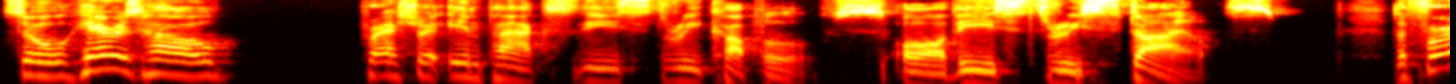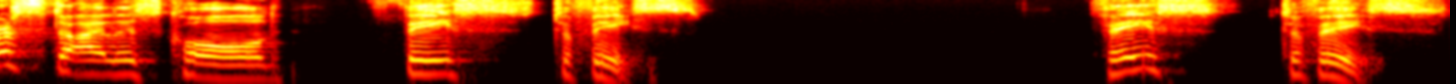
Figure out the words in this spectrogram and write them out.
So here is how pressure impacts these three couples or these three styles. The first style is called face to face. Face to face.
